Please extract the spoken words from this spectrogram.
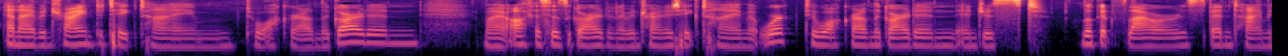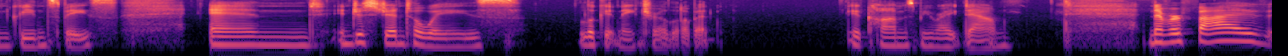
And I've been trying to take time to walk around the garden. My office has a garden. I've been trying to take time at work to walk around the garden and just look at flowers, spend time in green space, and in just gentle ways, look at nature a little bit. It calms me right down. Number five,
